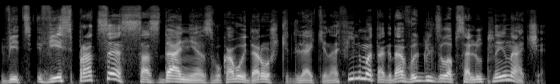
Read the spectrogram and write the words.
Ведь весь процесс создания звуковой дорожки для кинофильма тогда выглядел абсолютно иначе.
